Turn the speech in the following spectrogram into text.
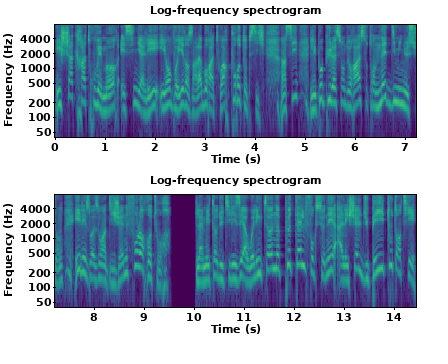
et chaque rat trouvé mort est signalé et envoyé dans un laboratoire pour autopsie. Ainsi, les populations de rats sont en nette diminution et les oiseaux indigènes font leur retour. La méthode utilisée à Wellington peut-elle fonctionner à l'échelle du pays tout entier?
